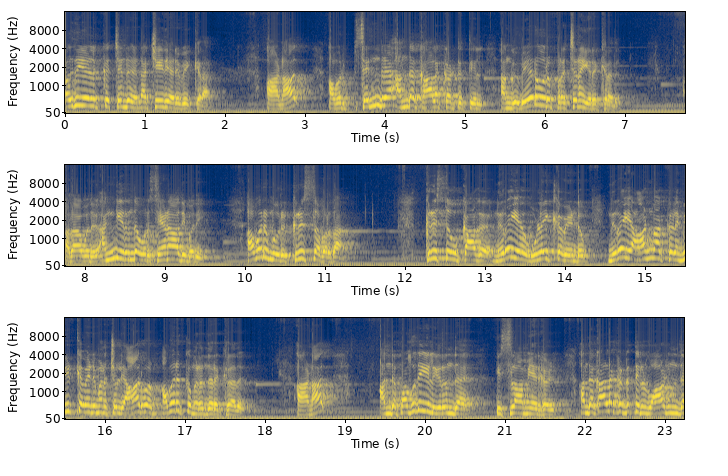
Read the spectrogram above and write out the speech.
பகுதிகளுக்கு சென்று நச்செய்தி அறிவிக்கிறார். ஆனால் அவர் சென்ற அந்த காலகட்டத்தில் அங்கு வேறொரு பிரச்சனை இருக்கிறது. அதாவது அங்கிருந்த ஒரு சேனாதிபதி அவரும் ஒரு கிறிஸ்தவர் தான். கிறிஸ்துவுக்காக நிறைய உழைக்க வேண்டும் நிறைய ஆன்மாக்களை மீட்க வேண்டும் என சொல்லி ஆர்வம் அவருக்கும் இருந்திருக்கிறது. ஆனால் அந்த பகுதியில் இருந்த இஸ்லாமியர்கள் அந்த காலகட்டத்தில் வாழ்ந்த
